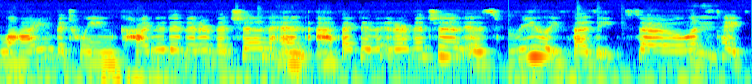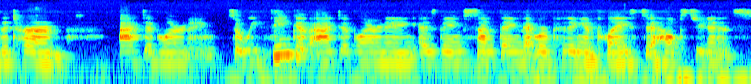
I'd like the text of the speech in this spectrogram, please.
line between cognitive intervention and affective intervention is really fuzzy. So let's mm. take the term active learning. So we think of active learning as being something that we're putting in place to help students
